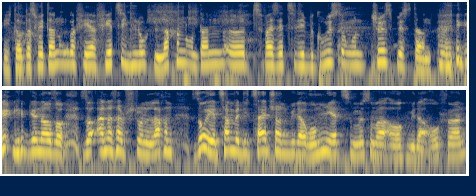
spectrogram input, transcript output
ich glaube, das wird dann ungefähr 40 Minuten lachen und dann äh, zwei Sätze die Begrüßung und tschüss, bis dann. Genau so. So anderthalb Stunden lachen. So, jetzt haben wir die Zeit schon wieder rum. Jetzt müssen wir auch wieder aufhören.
